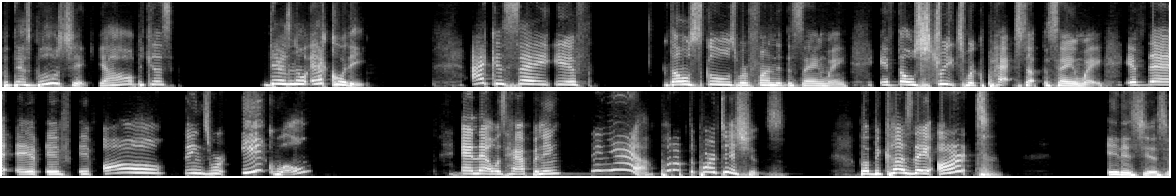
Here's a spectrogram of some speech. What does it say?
But that's bullshit, y'all, because there's no equity. I could say if those schools were funded the same way, if those streets were patched up the same way, if that if if if all things were equal and that was happening, then yeah, put up the partitions. But because they aren't, it is just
